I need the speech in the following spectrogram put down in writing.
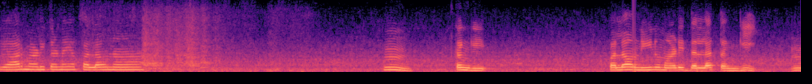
ಯಾರು ಮಾಡಿದ್ದಣ್ಣಯ್ಯ ಪಲಾವ್ನ? ಹ್ಞೂ ತಂಗಿ. ಪಲಾವ್ ನೀನು ಮಾಡಿದ್ದಲ್ಲ ತಂಗಿ. ಹ್ಞೂ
